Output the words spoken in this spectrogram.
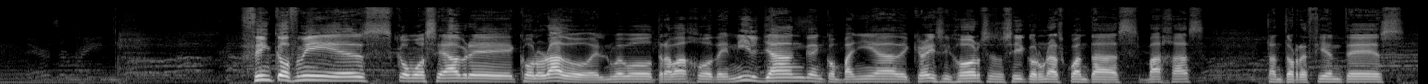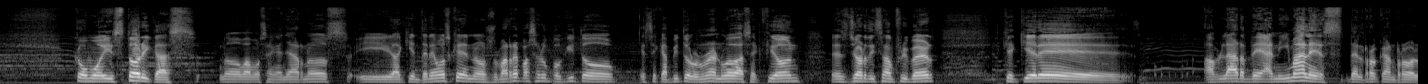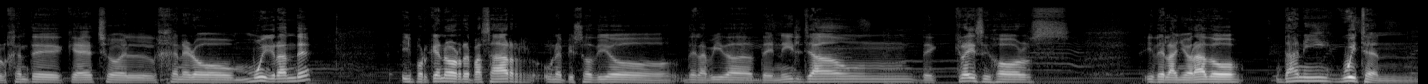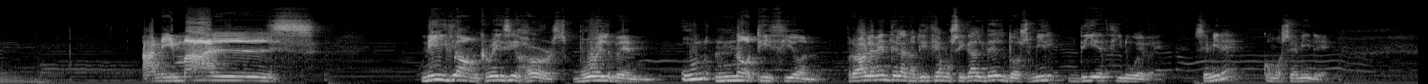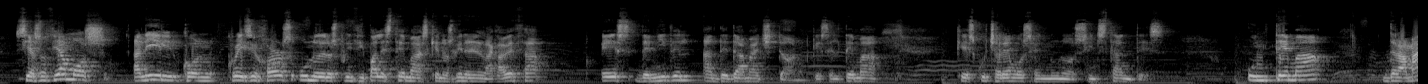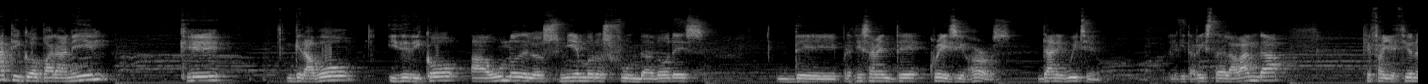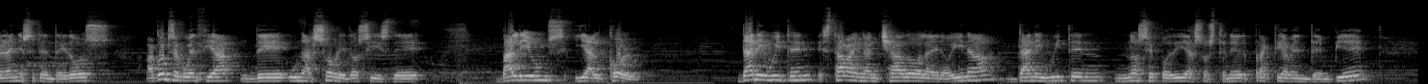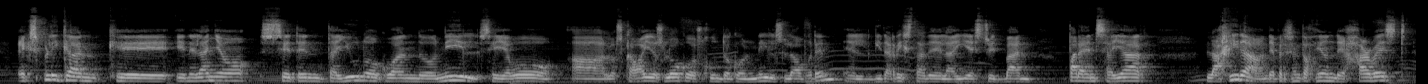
Think of Me es como se abre Colorado, el nuevo trabajo de Neil Young en compañía de Crazy Horse, eso sí, con unas cuantas bajas, tanto recientes como históricas. No vamos a engañarnos. Y a quien tenemos que nos va a repasar un poquito ese capítulo en una nueva sección es Jordi Sanfribert, que quiere hablar de animales del rock and roll, gente que ha hecho el género muy grande. Y por qué no repasar un episodio de la vida de Neil Young, de Crazy Horse y del añorado Danny Whitten. Animals. Neil Young, Crazy Horse vuelven. Un notición. Probablemente la noticia musical del 2019. Se mire como se mire. Si asociamos a Neil con Crazy Horse, uno de los principales temas que nos vienen en la cabeza es The Needle and the Damage Done, que es el tema que escucharemos en unos instantes. Un tema dramático para Neil que grabó y dedicó a uno de los miembros fundadores de precisamente Crazy Horse, Danny Whitten, el guitarrista de la banda que falleció en el año 72 a consecuencia de una sobredosis de Valiums y alcohol. Danny Whitten estaba enganchado a la heroína, Danny Whitten no se podía sostener prácticamente en pie. Explican que en el año 71, cuando Neil se llevó a los caballos locos junto con Nils Lofgren, el guitarrista de la E Street Band, para ensayar la gira de presentación de Harvest,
